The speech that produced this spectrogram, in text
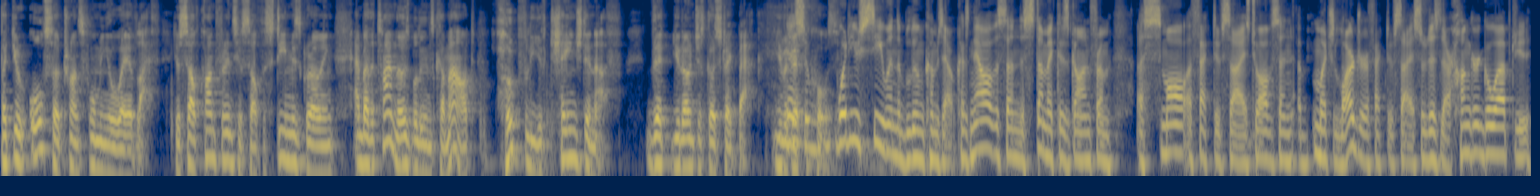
but you're also transforming your way of life your self confidence, your self esteem is growing. And by the time those balloons come out, hopefully you've changed enough that you don't just go straight back. You've yeah, so the cause. What do you see when the balloon comes out? Because now all of a sudden the stomach has gone from a small effective size to all of a sudden a much larger effective size. So does their hunger go up? Do you,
